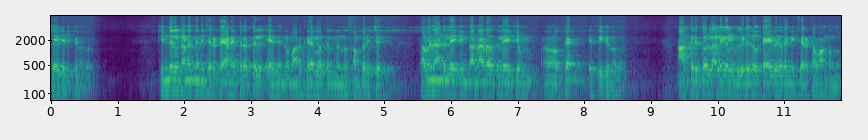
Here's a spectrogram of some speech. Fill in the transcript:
ശേഖരിക്കുന്നത്. കിൻഡൽ കണക്കിന് ചിരട്ടയാണ് ഇത്തരത്തിൽ ഏജന്റുമാർ കേരളത്തിൽ നിന്ന് സംഭരിച്ച് തമിഴ്നാട്ടിലേക്കും കർണാടകത്തിലേക്കും ഒക്കെ എത്തിക്കുന്നത്. ആക്രി തൊഴിലാളികൾ വീടുകൾ കയറി ഇറങ്ങി ചിരട്ട വാങ്ങുന്നു.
